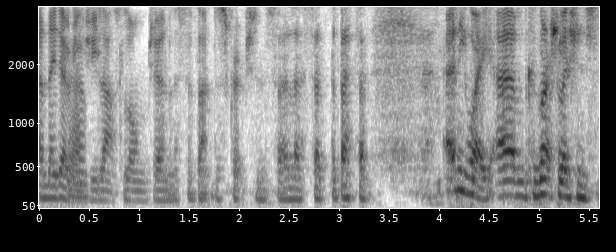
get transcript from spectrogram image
and they don't So- usually last long journalists of that description so less said the better anyway um congratulations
